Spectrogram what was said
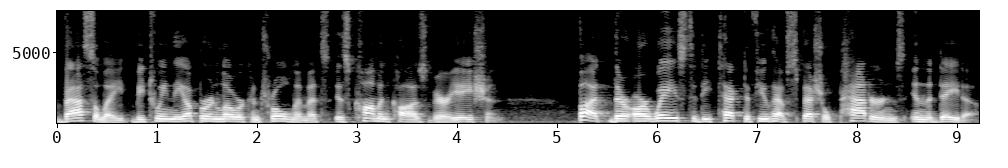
vacillate between the upper and lower control limits is common cause variation. But there are ways to detect if you have special patterns in the data.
